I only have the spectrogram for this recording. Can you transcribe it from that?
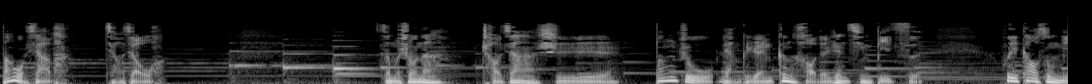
帮我下吧，教教我。怎么说呢？吵架是帮助两个人更好的认清彼此，会告诉你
